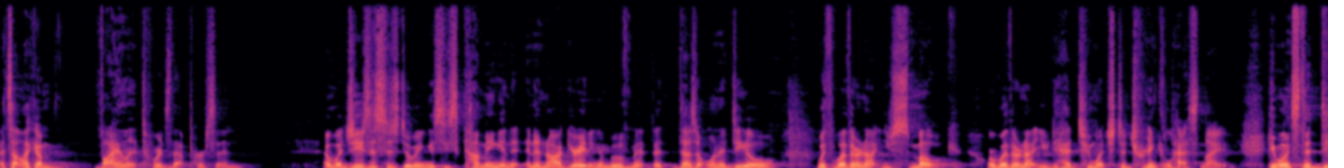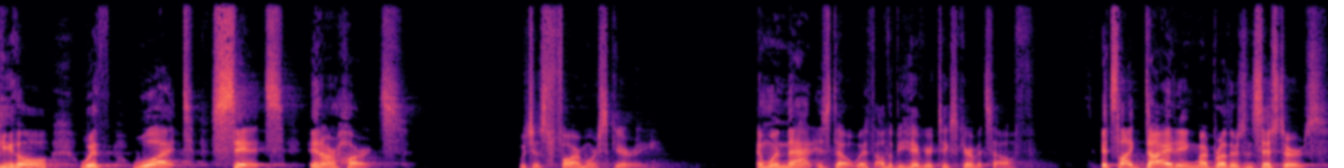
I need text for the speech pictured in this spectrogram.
it's not like I'm violent towards that person. And what Jesus is doing is he's coming and, and inaugurating a movement that doesn't want to deal with whether or not you smoke or whether or not you had too much to drink last night. He wants to deal with what sits in our hearts, which is far more scary. And when that is dealt with, oh, the behavior takes care of itself. It's like dieting, my brothers and sisters.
